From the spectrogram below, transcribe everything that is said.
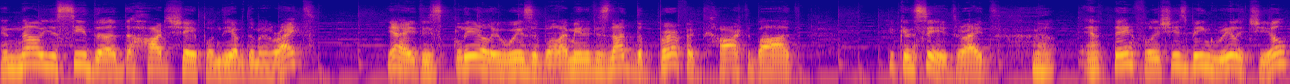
And now you see the, the heart shape on the abdomen, right? Yeah, it is clearly visible. I mean, it is not the perfect heart, but you can see it, right? and thankfully she's being really chill,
